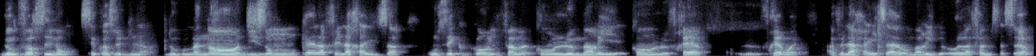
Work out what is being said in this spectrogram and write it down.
Donc forcément, c'est quoi ce dîner? Donc maintenant, disons qu'elle a fait la Khaïtsa. On sait que quand une femme, quand le mari, quand le frère, le frère ouais, a fait la Khaïtsa au mari de la femme de sa sœur,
